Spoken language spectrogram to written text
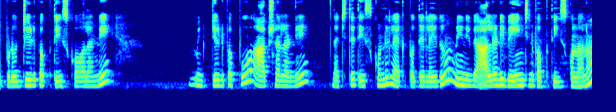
ఇప్పుడు జీడిపప్పు తీసుకోవాలండి. మీకు జీడిపప్పు ఆప్షనల్ అండి. నచ్చితే తీసుకోండి లేకపోతే లేదు. నేను ఇవి ఆల్రెడీ వేయించిన పప్పు తీసుకున్నాను.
